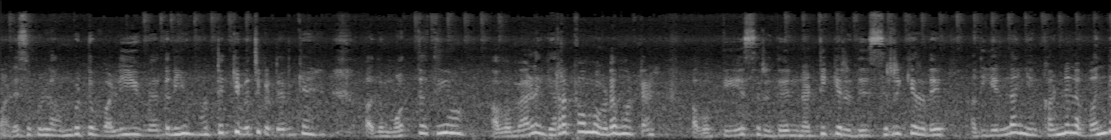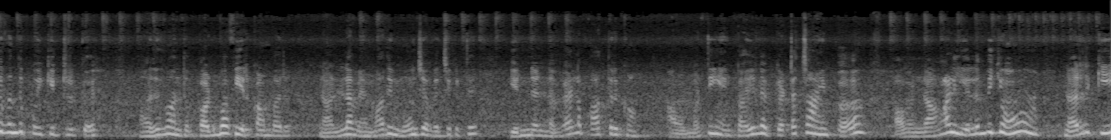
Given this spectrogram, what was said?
மனசுக்குள்ள அம்புட்டு வலி வேதனையும் அடக்கி வச்சுக்கிட்டு இருக்கேன். அது மொத்தத்தையும் அவ மேல இறக்காம விட மாட்டேன். அவ பேசுறது நடிக்கிறது சிரிக்கிறது அது எல்லாம் என் கண்ணுல வந்து வந்து போய்கிட்டு இருக்கு. அதுவும் அந்த படுபாவி இருக்கான் பாரு. நல்லவன் மாதிரி மூஞ்ச வச்சுக்கிட்டு என்னென்ன வேலை பார்த்துருக்கான். அவன் மட்டும் என் கையில கிடைச்சான் இப்போ. அவன் நாலு எலும்பிக்கும் நறுக்கி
